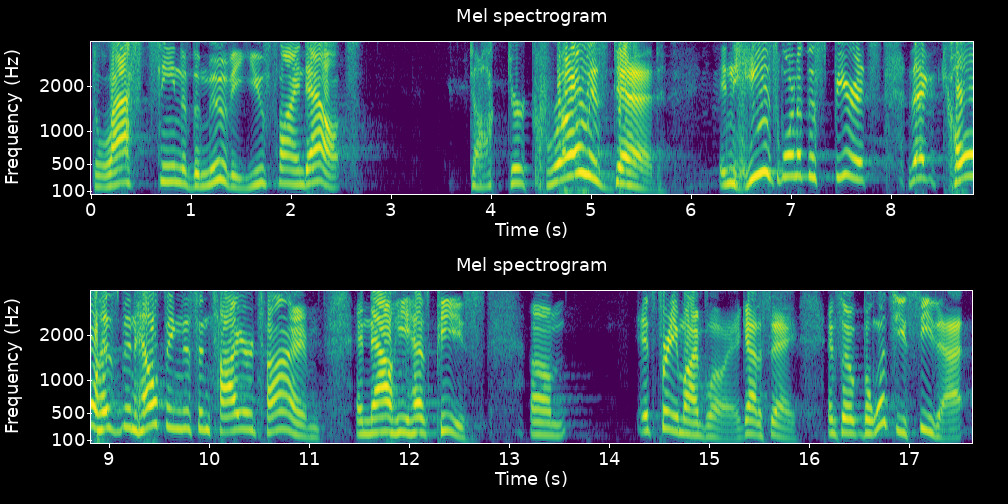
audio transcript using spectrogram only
the last scene of the movie, you find out Dr. Crowe is dead. And he's one of the spirits that Cole has been helping this entire time. And now he has peace. Um, it's pretty mind blowing, I gotta say. And so, but once you see that,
